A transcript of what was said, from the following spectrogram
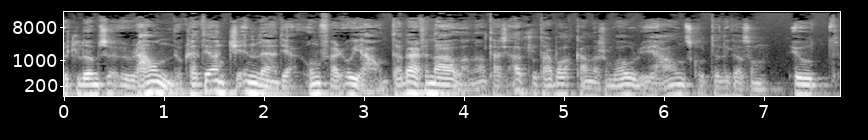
utlöms ur havn og det är inte inland omfær ungefär i havn det var finalen og det alla tar balkarna som var i havn skulle til ligga som ut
